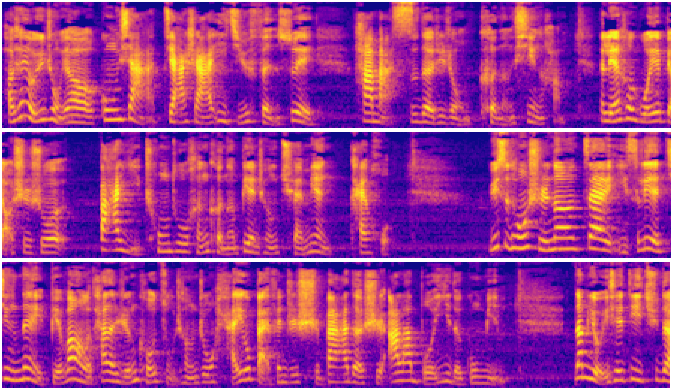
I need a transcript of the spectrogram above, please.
好像有一种要攻下加沙、一举粉碎哈马斯的这种可能性哈。那联合国也表示说，巴以冲突很可能变成全面开火。与此同时呢，在以色列境内，别忘了它的人口组成中还有百分之十八的是阿拉伯裔的公民。那么有一些地区的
